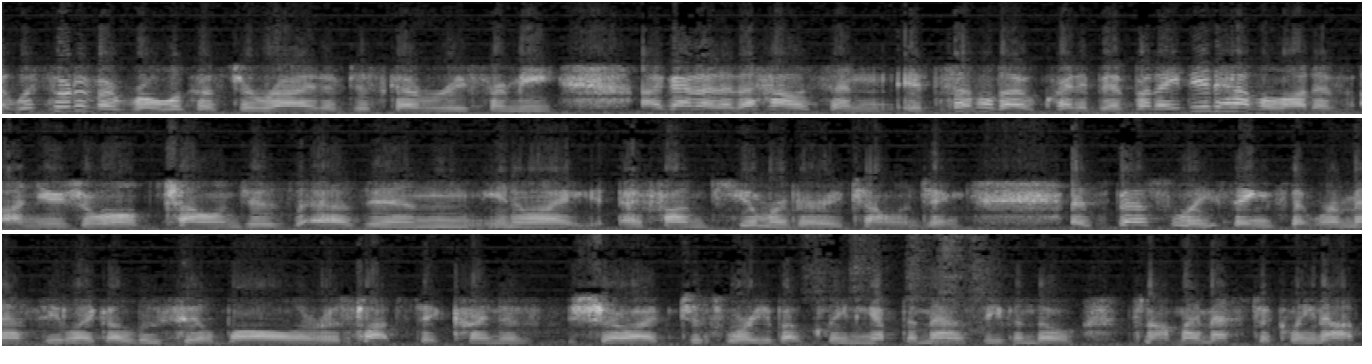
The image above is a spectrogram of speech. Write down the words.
it was sort of a roller coaster ride of discovery for me. I got out of the house and it settled out quite a bit but I did have a lot of unusual challenges as in you know I I found humor very challenging especially things that were messy like a Lucille Ball or a slapstick kind of show. I just worry about about cleaning up the mess, even though it's not my mess to clean up.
